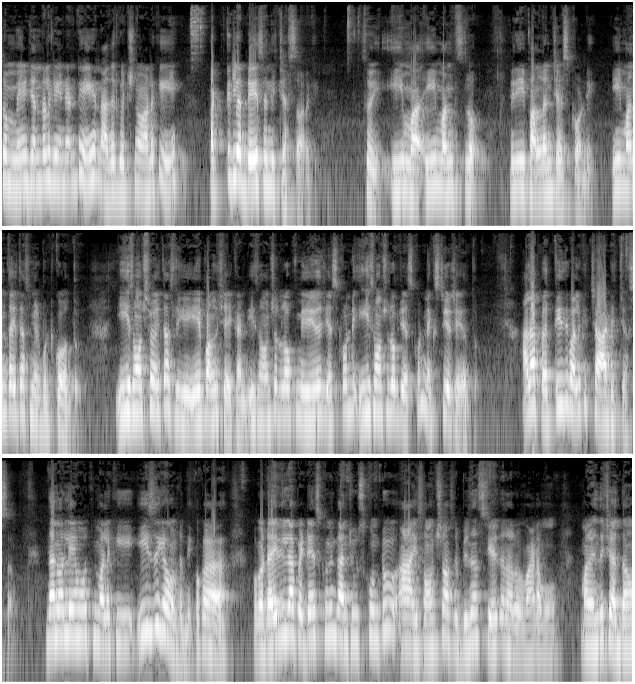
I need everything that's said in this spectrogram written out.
సో మేము జనరల్గా ఏంటంటే నా దగ్గరికి వచ్చిన వాళ్ళకి పర్టికులర్ డేస్ అని ఇచ్చేస్తాం వాళ్ళకి. సో ఈ మ ఈ మంత్స్లో మీరు ఈ పనులను చేసుకోండి. ఈ మంత్ అయితే అసలు మీరు పుట్టుకోవద్దు ఈ సంవత్సరం అయితే అసలు ఏ పనులు చేయకండి. ఈ సంవత్సరం లోపు మీరు ఏదో చేసుకోండి ఈ సంవత్సరం లోపు చేసుకోండి నెక్స్ట్ ఇయర్ చేయొద్దు. అలా ప్రతిదీ వాళ్ళకి చార్ట్ ఇచ్చేస్తాం. దానివల్ల ఏమవుతుంది వాళ్ళకి? ఈజీగా ఉంటుంది. ఒక ఒక డైరీలా పెట్టేసుకుని దాన్ని చూసుకుంటూ "ఆ, ఈ సంవత్సరం అసలు బిజినెస్ చేస్తున్నారు మేడము. మనం ఎందుకు చేద్దాం?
